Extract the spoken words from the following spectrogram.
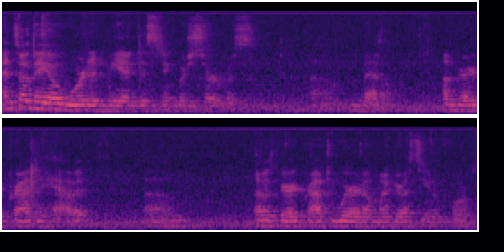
And so they awarded me a Distinguished Service um, Medal. I'm very proud to have it. I was very proud to wear it on my dress uniforms.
